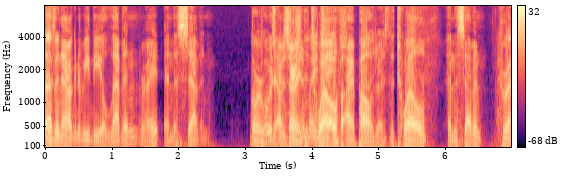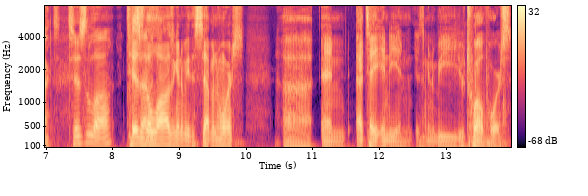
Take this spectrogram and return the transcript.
is Seven. now going to be the eleven, right, and the seven. The or what, I'm sorry, the twelve. change. I apologize. The twelve and the seven. Correct. Tiz the law. Tiz the Law is going to be the seven horse, uh, and Ete Indien is going to be your twelve horse.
